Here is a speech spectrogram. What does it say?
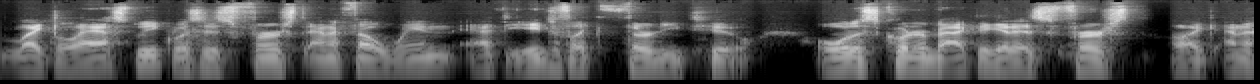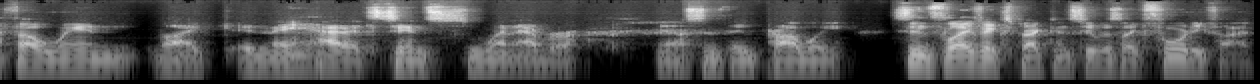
like last week was his first NFL win at the age of like 32. Oldest quarterback to get his first like NFL win, like, and they had it since whenever, you know, since they probably since life expectancy was like 45.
